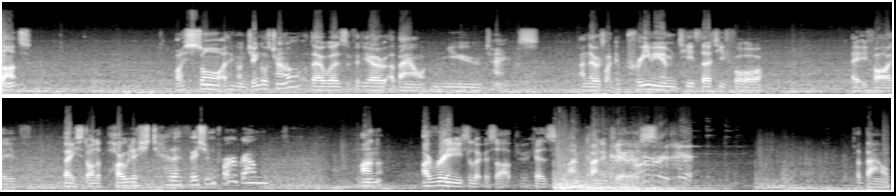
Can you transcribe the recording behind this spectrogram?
But, I saw, I think on Jingle's channel, there was a video about new tanks, and there was like a premium T-34 85 based on a Polish television program, and I really need to look this up because I'm kind of curious about,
